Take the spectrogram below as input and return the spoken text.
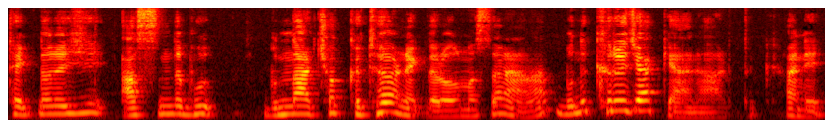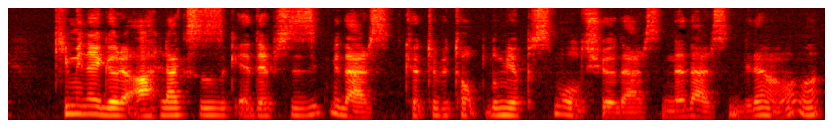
teknoloji aslında bu bunlar çok kötü örnekler olmasına rağmen bunu kıracak yani artık. Hani kimine göre ahlaksızlık, edepsizlik mi dersin? Kötü bir toplum yapısı mı oluşuyor dersin? Ne dersin bilemem ama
